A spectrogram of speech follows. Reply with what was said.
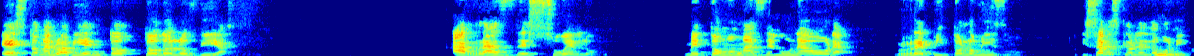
Esto me lo aviento todos los días. A ras de suelo. Me tomo más de una hora. Repito lo mismo. ¿Y sabes qué es lo bonito?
